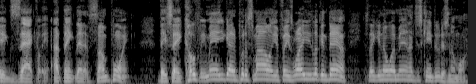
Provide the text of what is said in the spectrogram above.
Exactly. I think that at some point they say, Kofi, man, you got to put a smile on your face. Why are you looking down? It's like, you know what, man? I just can't do this no more.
